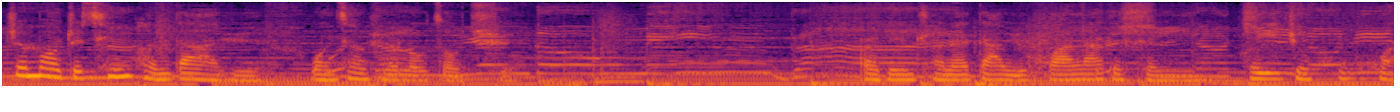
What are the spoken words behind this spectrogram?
正冒着倾盆大雨往教学楼走去，耳边传来大雨哗啦的声音和一阵呼唤。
